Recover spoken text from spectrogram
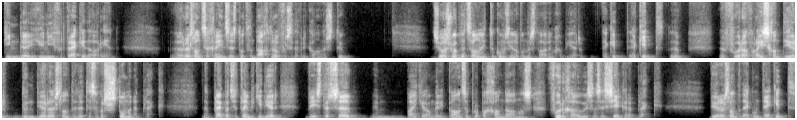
10de Junie vertrek het daarheen. Rusland se grense is tot vandag toe nog vir Suid-Afrikaners toe. So ons hoop dit sal in die toekoms een of ander stadium gebeur. Ek het ek het uh, 'n vooraf reis gaan deur doen deur Rusland en dit is 'n verstommende plek. 'n Plek wat so klein bietjie deur westerse en baie keer Amerikaanse propaganda aan ons voorgehou is as 'n sekere plek. Die Rusland wat ek ontdek het,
